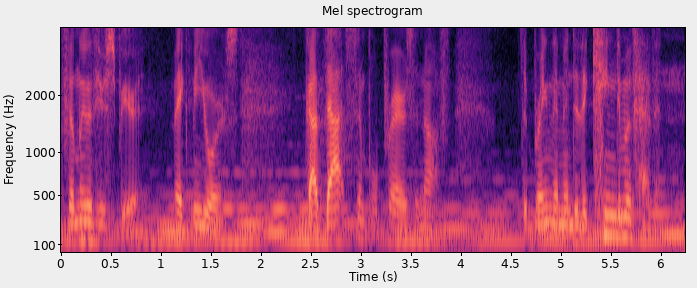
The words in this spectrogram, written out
fill me with your spirit, make me yours. God, that simple prayer is enough to bring them into the kingdom of heaven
